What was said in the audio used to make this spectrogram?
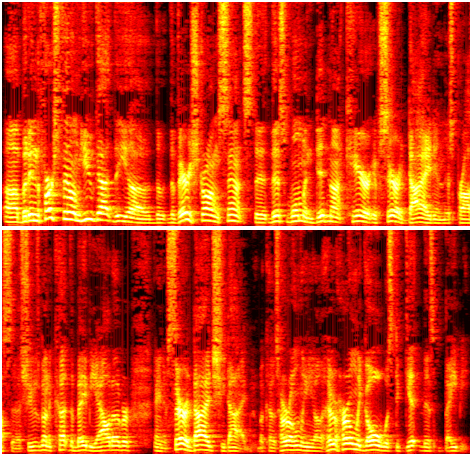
Uh, but in the first film, you got the, uh, the the very strong sense that this woman did not care if Sarah died in this process. She was going to cut the baby out of her, and if Sarah died, she died because her only uh, her, her only goal was to get this baby.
